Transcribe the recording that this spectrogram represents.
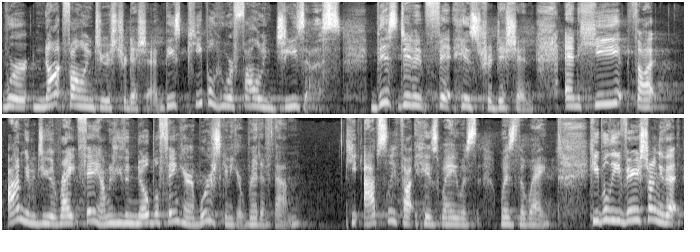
were not following Jewish tradition. These people who were following Jesus, this didn't fit his tradition. And he thought, I'm going to do the right thing. I'm going to do the noble thing here, and we're just going to get rid of them. He absolutely thought his way was, was the way. He believed very strongly that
